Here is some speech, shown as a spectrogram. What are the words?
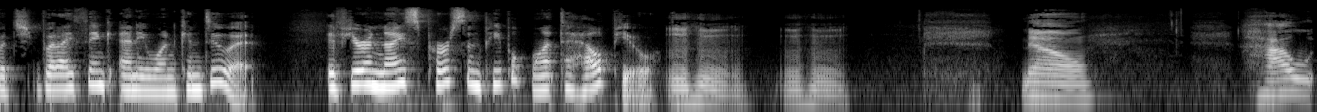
but but I think anyone can do it. If you're a nice person, people want to help you. Mhm. Mhm. Now, how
